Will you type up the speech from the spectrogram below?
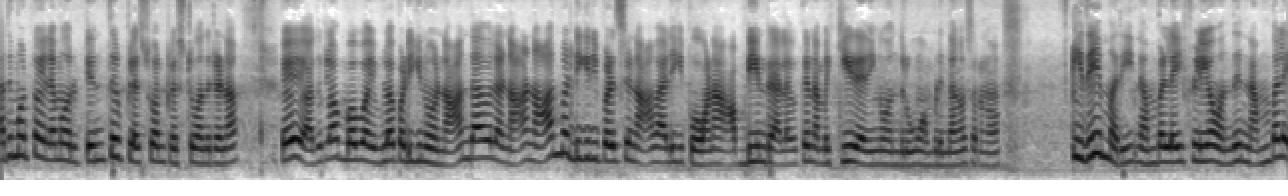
அது மட்டும் இல்லாமல் ஒரு tenth plus one plus two வந்துட்டேன்னா ஏய் அதுக்கெலாம் பாபா இவ்வளோ படிக்கணும். நான் தேவையில்ல நான் நார்மல் டிகிரி படிச்சுட்டு நான் வேலைக்கு போவேனா அப்படின்ற அளவுக்கு நம்ம கீழே இறங்கி வந்துடுவோம் அப்படின்னு தாங்க சொல்லணும். இதே மாதிரி நம்ம லைஃப்லேயும் வந்து நம்மளே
